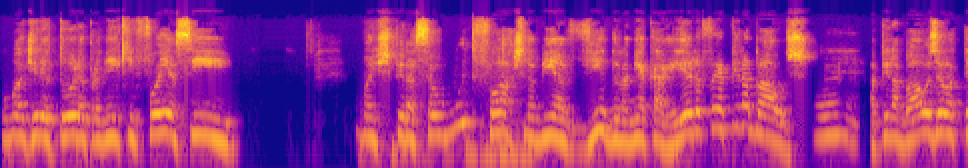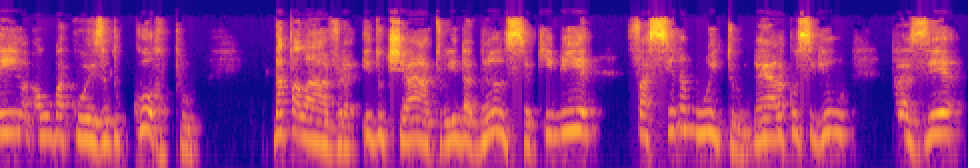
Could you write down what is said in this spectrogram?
uma diretora para mim que foi assim uma inspiração muito forte na minha vida, na minha carreira, foi a Pina Baus. Uhum. A Pina Baus ela tem alguma coisa do corpo, da palavra e do teatro e da dança que me fascina muito. Né? Ela conseguiu trazer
